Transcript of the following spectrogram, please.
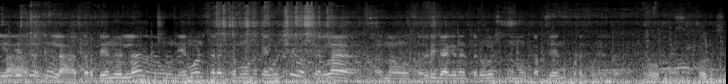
ಅಲ್ಲ ಇಲ್ಲ ಆ ಥರದ್ದೇನೂ ಇಲ್ಲ. ನಾವು ನಿಯಮಾನುಸಾರ ಕ್ರಮವನ್ನು ಕೈಗೊಂಡಿದ್ದು ಇವತ್ತೆಲ್ಲ ನಾವು ಸದರಿ ಜಾಗನ ತೆರವುಗೊಳಿಸಿ ನಮ್ಮ ಕಬ್ಜೆಯನ್ನು ಪಡೆದುಕೊಂಡಿದ್ದೇವೆ. Okay okay.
